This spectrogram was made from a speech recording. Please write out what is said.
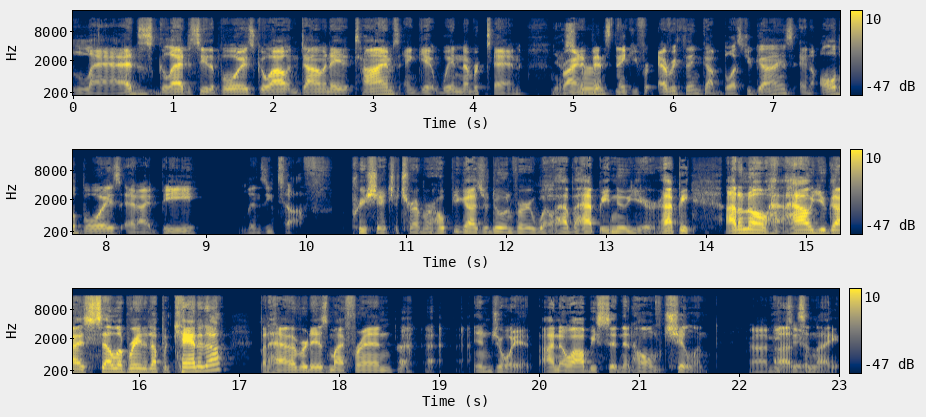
lads. Glad to see the boys go out and dominate at times and get win number 10. Yes, Brian and. Vince, thank you for everything. God bless you guys and all the boys at IB. Lindsay Tough. Appreciate you, Trevor. Hope you guys are doing very well. Have a happy New Year. Happy. I don't know how you guys celebrated up in Canada, but however it is, my friend, enjoy it. I know I'll be sitting at home chilling. Uh, me uh, too. tonight.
